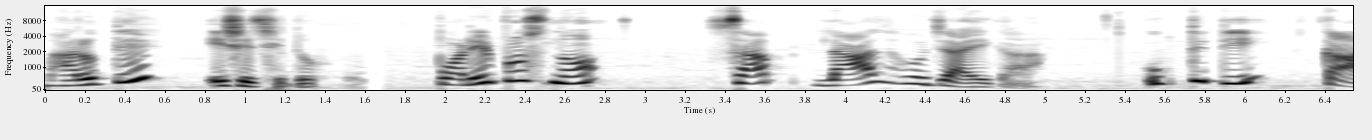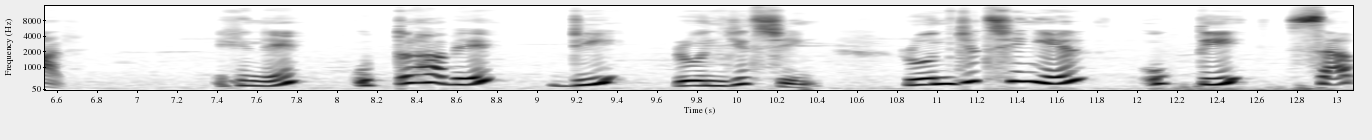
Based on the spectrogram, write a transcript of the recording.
ভারতে এসেছিল। পরের প্রশ্ন, সব লাল হো জায়গা। উক্তিটি কার? এখানে উত্তর হবে ডি, রঞ্জিত সিং। রঞ্জিত সিংয়ের উক্তি, সব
